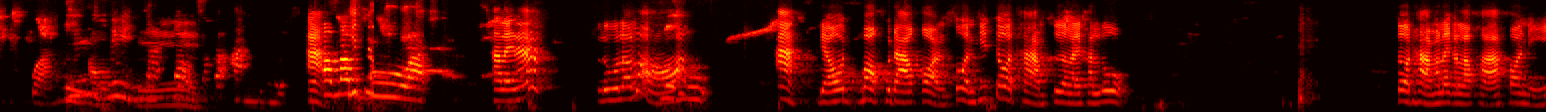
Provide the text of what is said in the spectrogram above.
ำหวังนี่นะตอบสักอันเลยอะเอามาบวกอะไรนะ รู้แล้วเหรอ อะเดี๋ยวบอกครูดาวก่อน ส่วนที่โจทย์ถามคืออะไรคะลูก โจทย์ถามอะไรกันแล้วคะข้อนี้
